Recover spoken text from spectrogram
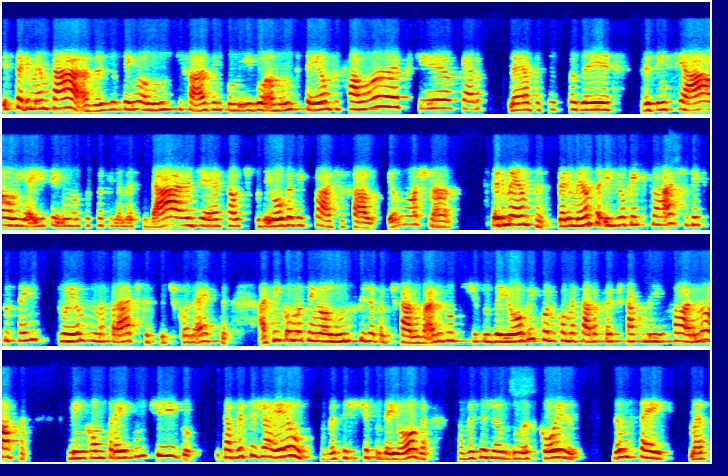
experimentar. Às vezes eu tenho alunos que fazem comigo há muito tempo e falam, ah, é porque eu quero né, preciso fazer presencial, e aí tem uma pessoa aqui na minha cidade, é tal tipo de yoga, o que, tu acha? Eu falo, eu não acho nada. Experimenta, experimenta e vê o que, que tu acha, o que, que tu sente, tu entra na prática, tu te conecta. Assim como eu tenho alunos que já praticaram vários outros tipos de yoga e quando começaram a praticar comigo falaram, nossa, me encontrei contigo. E talvez seja eu, talvez seja tipo de yoga, talvez seja as duas coisas, não sei, mas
